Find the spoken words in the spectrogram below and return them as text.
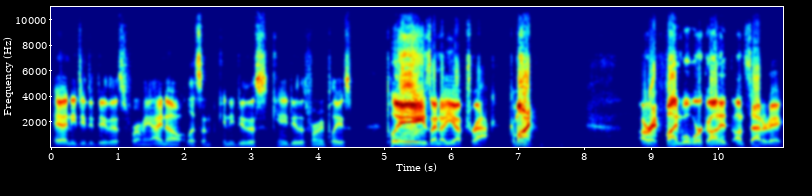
hey, I need you to do this for me. I know. Listen, can you do this? Can you do this for me, please? Please. I know you have track. Come on. All right, fine. We'll work on it on Saturday.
